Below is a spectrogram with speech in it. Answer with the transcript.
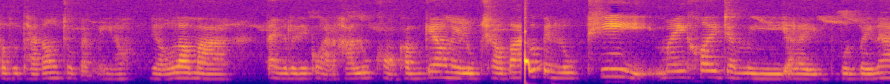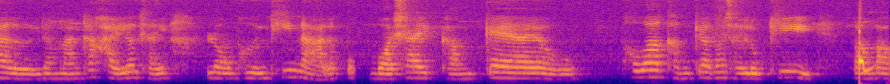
ตอนสุดท้ายต้องจบแบบนี้เนาะเดี๋ยวเรามา แต่งกันเลยดีกว่านะคะลุคของคำแก้วในลุคชาวบ้านก็เป็นลุคที่ไม่ค่อยจะมีอะไรบนใบหน้าเลย ดังนั้นถ้าใครเลือกใช้รองพื้นที่หนาและปกบอใช่คำแก้ว เพราะว่าคำแก้วต้องใช้ลุคที่บางเบา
